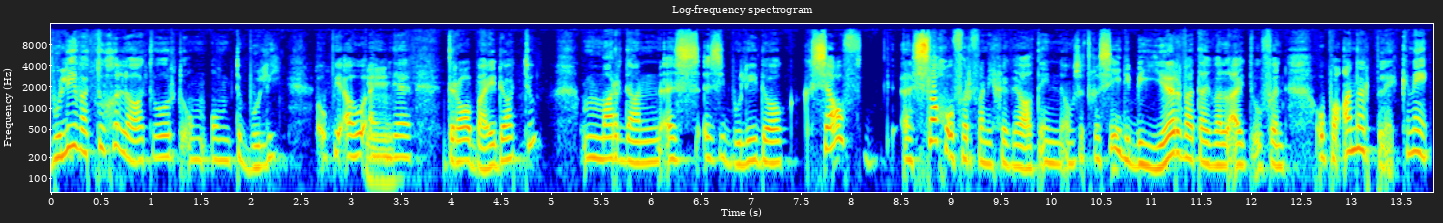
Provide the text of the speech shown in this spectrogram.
boelie wat toegelaat word om om te boelie op die ou hmm. einde dra by daartoe maar dan is is die boelie dalk self 'n slagoffer van die geweld en ons het gesê die beheer wat hy wil uitoefen op 'n ander plek nê. Nee,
